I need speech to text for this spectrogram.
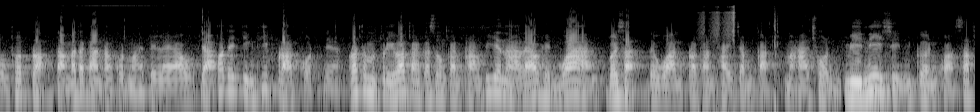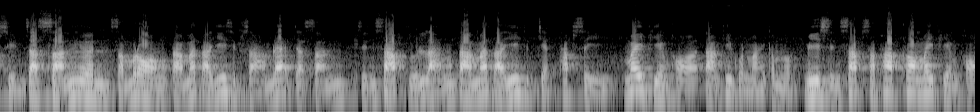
ลงโทษปรับตามมาตรการทางกฎหมายไปแล้ว จากข้อเทจจริงที่ปรากฏเนี่ยรัฐมนตรีว่าการกระทรวงการคลังพิจารณาแล้วเห็นว่าบริษัทเดวันประกันภัยจำกัดมหาชน มีหนี้สินเกินกว่าทรัพย์สิน จัดสรรเงินสำรองตามมาตรา 23 และจัดสรรสินทรัพย์หนุนหลังตามมาตรา 27 ทับ 4 ไม่เพียงพอตามที่กฎหมายกำหนด มีสินทรัพย์สภาพคล่องไม่เพียงพอ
